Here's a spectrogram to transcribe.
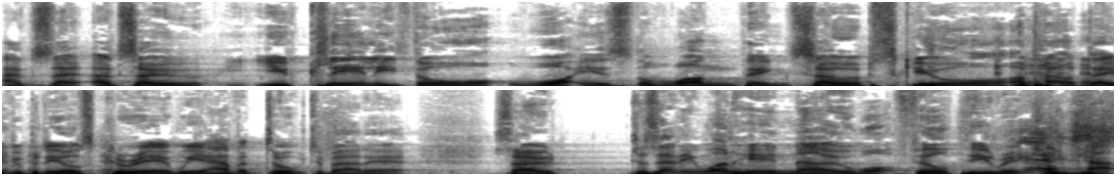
And so, and so you clearly thought, what is the one thing so obscure about David Baddiel's career we haven't talked about it? So, does anyone here know what Filthy Rich and Yes. Cat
